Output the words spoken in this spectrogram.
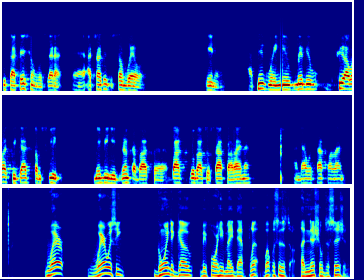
his attention was that uh, attracted to somewhere else. You know, I think when he maybe few hours he got some sleep, maybe he dreamt about uh, back go back to South Carolina, and that was South Carolina. Where where was he going to go before he made that flip? What was his initial decision?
